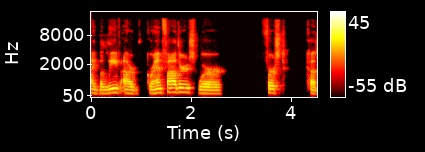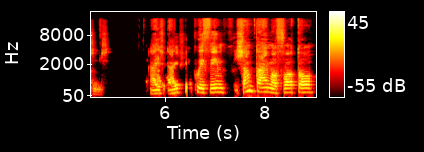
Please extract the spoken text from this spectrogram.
I believe our grandfathers were first cousins. I I speak with him sometime of photo,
